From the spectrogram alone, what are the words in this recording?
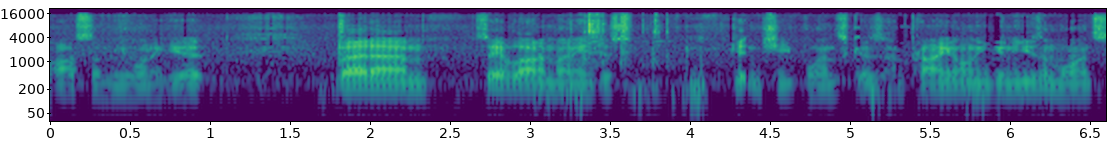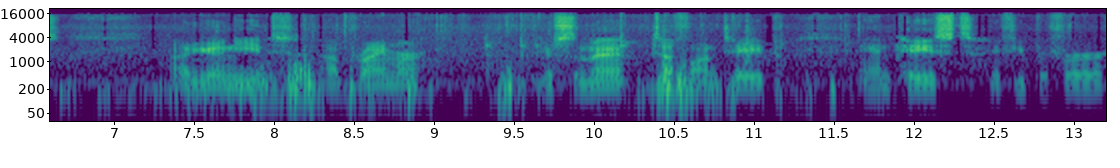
awesome you want to get. But um, save a lot of money just getting cheap ones because I'm probably only going to use them once. Uh, you're going to need a primer, your cement, Teflon tape, and paste if you prefer,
